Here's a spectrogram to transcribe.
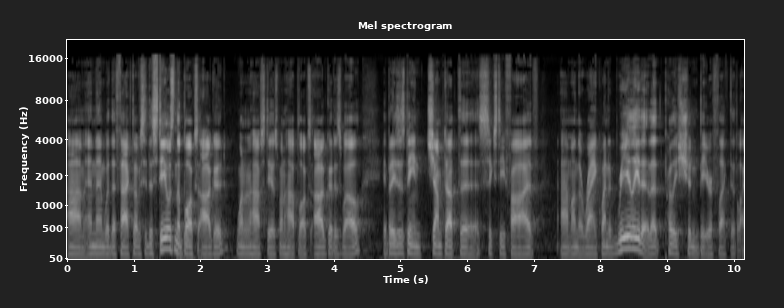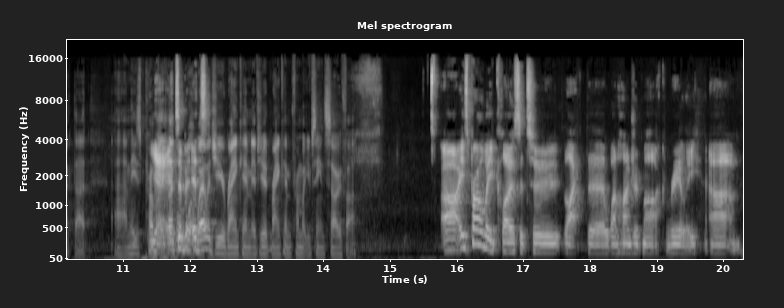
Um, and then with the fact, obviously, the steals and the blocks are good. One and a half steals, one and a half blocks are good as well. But he's just being jumped up to 65 um, on the rank when it really that, that probably shouldn't be reflected like that. Um, he's probably Yeah, like, bit- where would you rank him if you'd rank him from what you've seen so far? Uh, he's probably closer to like the 100 mark, really. Um,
